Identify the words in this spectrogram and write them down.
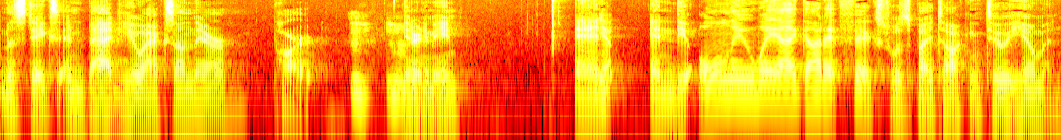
mistakes and bad UX on their part. Mm-hmm. You know what I mean? And yep and the only way I got it fixed was by talking to a human.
